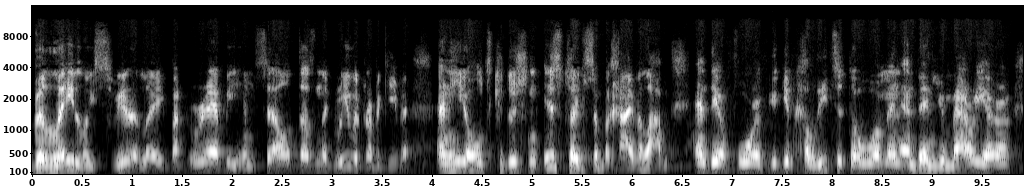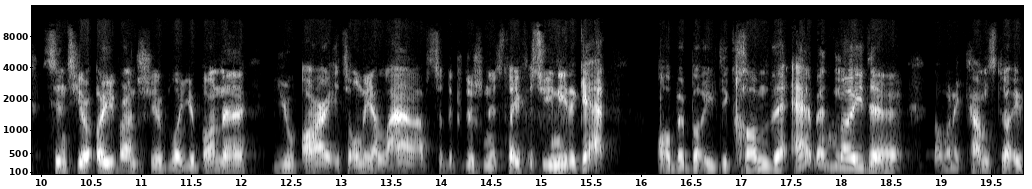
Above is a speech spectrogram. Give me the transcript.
v'lei loy but Rabbi himself doesn't agree with Rabbi Kiva and he holds kedushin is teifs and b'chayv and therefore if you give chalitza to a woman and then you marry her, since you're over on Shivla Yabana, you are, it's only allowed, so the condition is safe, so you need a get. Oh, but when it comes to over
